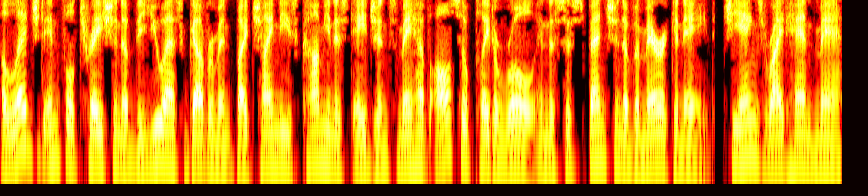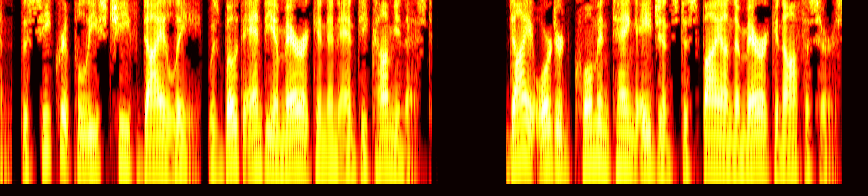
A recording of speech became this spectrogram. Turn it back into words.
Alleged infiltration of the U.S. government by Chinese communist agents may have also played a role in the suspension of American aid. Chiang's right hand man, the secret police chief Dai Li, was both anti American and anti communist. Dai ordered Kuomintang agents to spy on American officers.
